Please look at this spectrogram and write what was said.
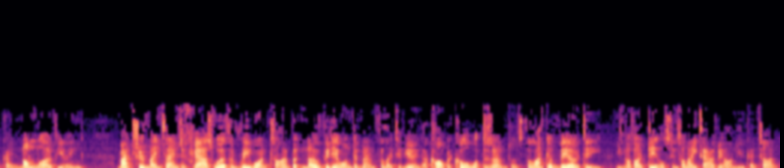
Okay, non-live viewing. Matchroom maintains a few hours worth of rewind time, but no video on demand for later viewing. I can't recall what DAZN does. The lack of VOD is not ideal since I'm eight hours behind UK time.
